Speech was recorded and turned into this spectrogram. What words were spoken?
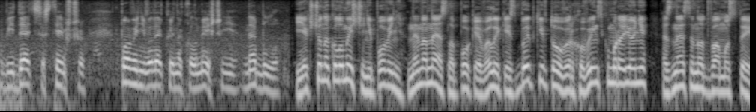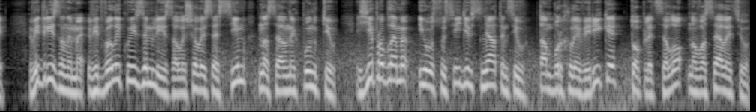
обійдеться з тим, що повені великої на Коломищині не було. Якщо на Коломищині повінь не нанесла поки великих збитків, то у Верховинському районі знесено два мости. Відрізаними від великої землі залишилися сім населених пунктів. Є проблеми і у сусідів снятинців. Там бурхливі ріки топлять село Новоселицю.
